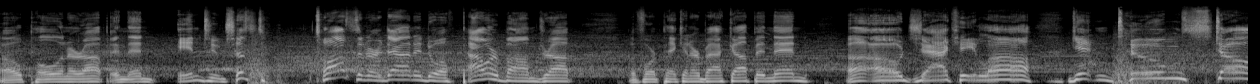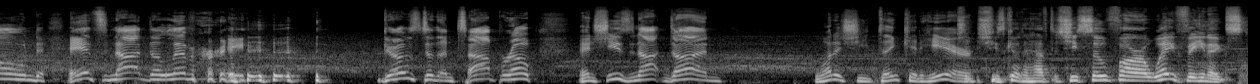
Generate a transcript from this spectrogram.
oh, pulling her up and then into just tossing her down into a power bomb drop before picking her back up. And then, uh oh, Jackie Law getting tombstoned. It's not delivery. Goes to the top rope and she's not done. What is she thinking here? She, she's gonna have to. She's so far away, Phoenix.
